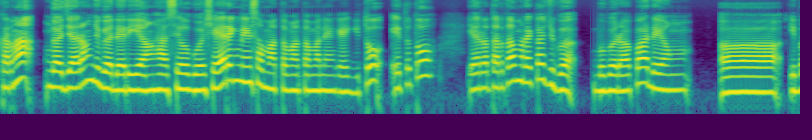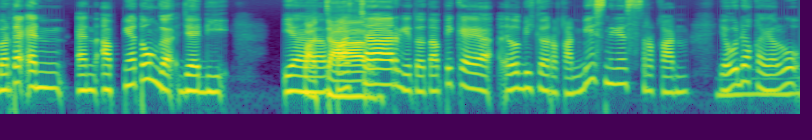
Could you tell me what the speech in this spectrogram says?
Karena nggak jarang juga dari yang hasil gue sharing nih sama teman-teman yang kayak gitu, itu tuh ya rata-rata mereka juga beberapa ada yang eh ibaratnya end end up-nya tuh nggak jadi ya Pacar. pacar. gitu, tapi kayak lebih ke rekan bisnis, rekan ya udah kayak lu Oh.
